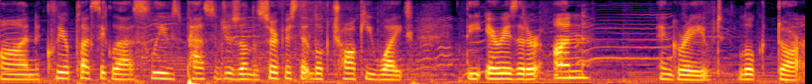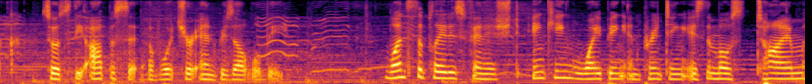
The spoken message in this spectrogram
on clear plexiglass leaves passages on the surface that look chalky white. The areas that are unengraved look dark, so it's the opposite of what your end result will be. Once the plate is finished, inking, wiping, and printing is the most time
